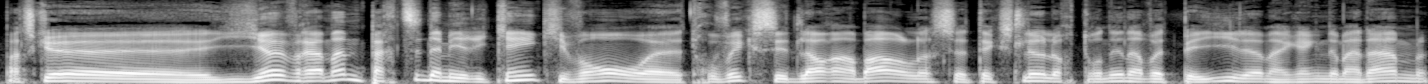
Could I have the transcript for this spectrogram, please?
Parce que euh, il y a vraiment une partie d'Américains qui vont euh, trouver que c'est de l'or en barre, là, ce texte-là, le retourner dans votre pays, là, ma gang de madame. là.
